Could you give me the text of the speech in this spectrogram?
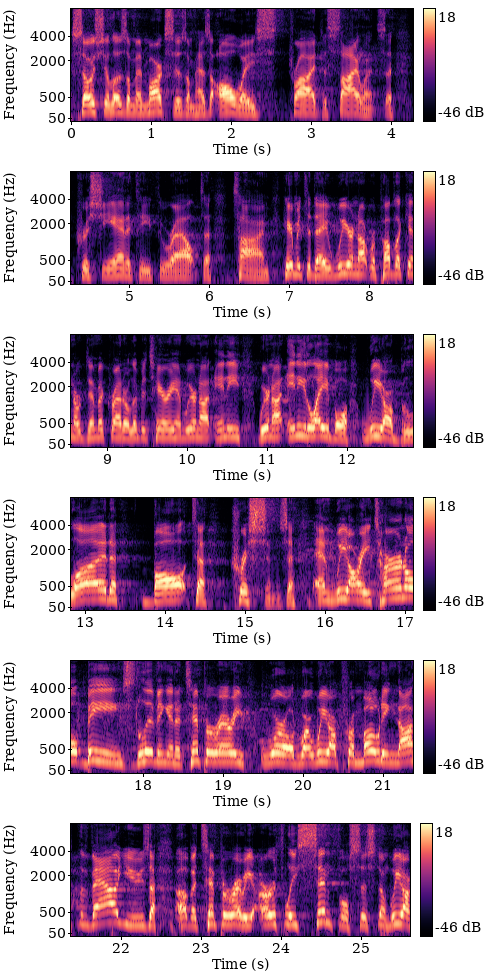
socialism and Marxism has always tried to silence uh, Christianity throughout uh, time. Hear me today. We are not Republican or Democrat or Libertarian. We are not any. We're not any label. We are blood bought Christians. And we are eternal beings living in a temporary world where we are promoting not the values of a temporary earthly sinful system. We are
